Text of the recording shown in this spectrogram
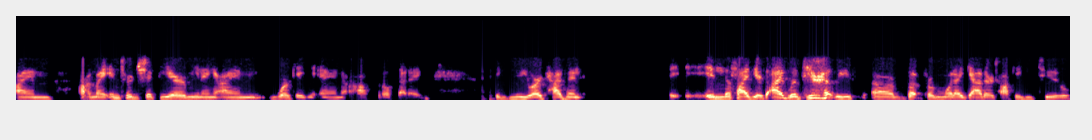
I'm on my internship year, meaning I'm working in a hospital setting. I think New York hasn't, in the five years I've lived here at least, um, but from what I gather talking to,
